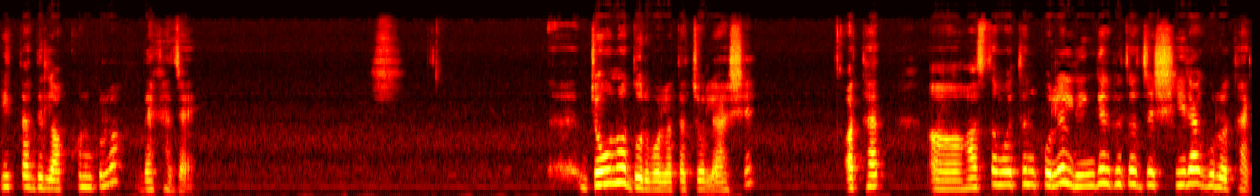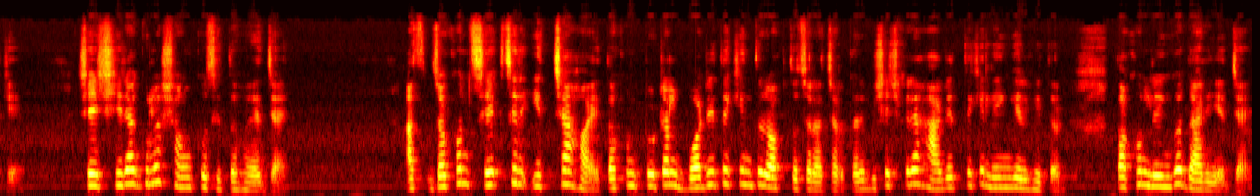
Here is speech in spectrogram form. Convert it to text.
ইত্যাদি লক্ষণগুলো দেখা যায়। যৌন দুর্বলতা চলে আসে। অর্থাৎ হস্তমৈথুন করলে লিঙ্গের ভিতর যে শিরাগুলো থাকে, সেই শিরাগুলো সংকুচিত হয়ে যায়। যখন সেক্সের ইচ্ছা হয়, তখন টোটাল বডিতে কিন্তু রক্ত চলাচল করে, বিশেষ করে হাড়ের থেকে লিঙ্গের ভিতর। তখন লিঙ্গ দাঁড়িয়ে যায়।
